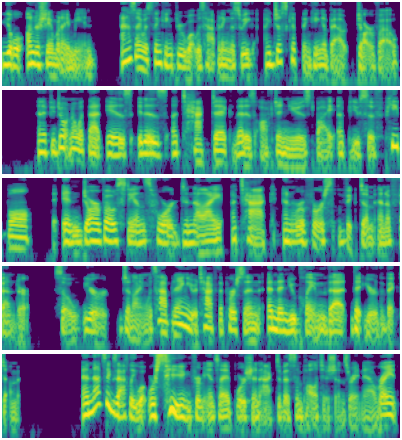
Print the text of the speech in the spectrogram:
you'll understand what I mean as I was thinking through what was happening this week, I just kept thinking about DARVO. And if you don't know what that is, it is a tactic that is often used by abusive people. And DARVO stands for deny, attack, and reverse victim and offender. So you're denying what's happening, you attack the person, and then you claim that that you're the victim. And that's exactly what we're seeing from anti-abortion activists and politicians right now, right?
